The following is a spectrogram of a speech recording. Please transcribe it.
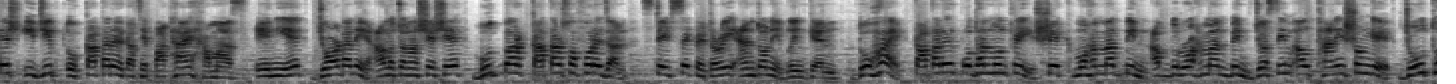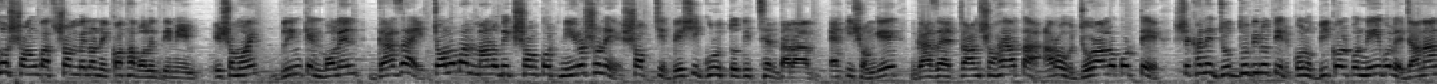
দেশ ইজিপ্ট ও কাতারের কাছে পাঠায় হামাস। এ নিয়ে জর্ডানে আলোচনা শেষে বুধবার কাতার সফরে যান স্টেট সেক্রেটারি অ্যান্টনি ব্লিনকেন। দোহায় কাতারের প্রধানমন্ত্রী শেখ মোহাম্মদ বিন আব্দুর রহমান বিন জসিম আল থানির সঙ্গে যৌথ সংবাদ সম্মেলনে কথা বলেন তিনি। এ সময় ব্লিনকেন বলেন, গাজায় চলমান মানবিক সংকট নিরসনে সবচেয়ে বেশি গুরুত্ব দিচ্ছেন তারা একই সঙ্গে গাজায় ত্রাণ সহায়তা আরও জোরালো করতে সেখানে যুদ্ধবিরতির কোনো বিকল্প নেই বলে জানান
